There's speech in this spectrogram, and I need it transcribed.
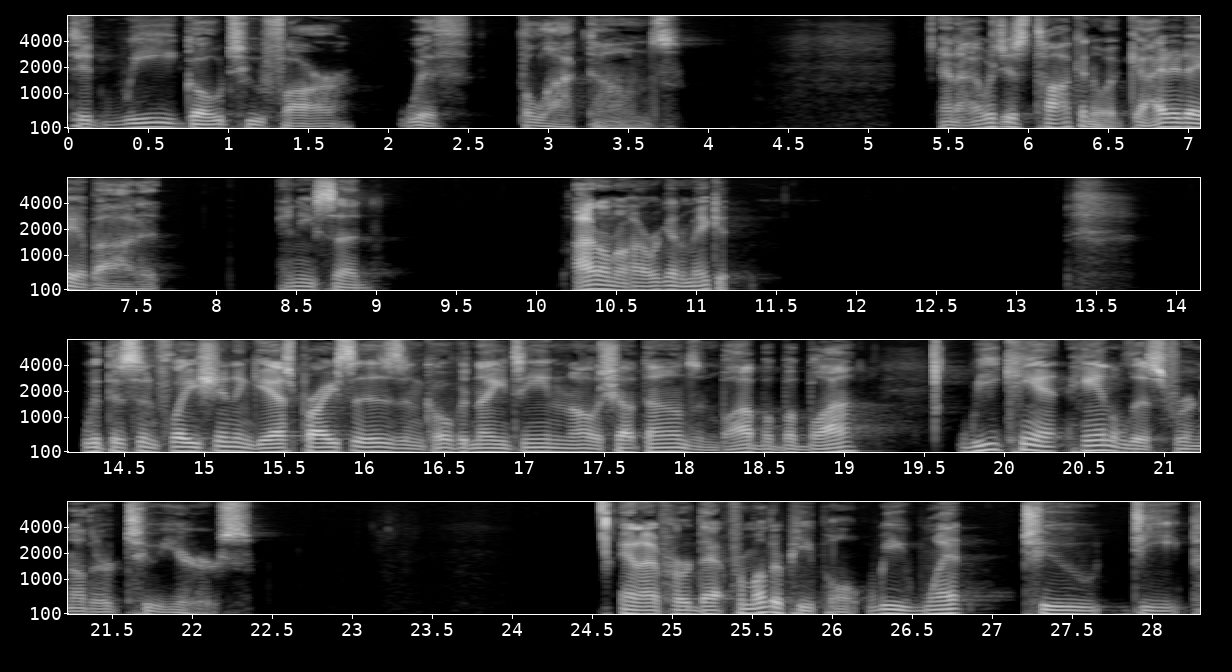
Did we go too far with the lockdowns? And I was just talking to a guy today about it. And he said, I don't know how we're going to make it. With this inflation and gas prices and COVID 19 and all the shutdowns and blah, blah, blah, blah, we can't handle this for another two years. And I've heard that from other people. We went too deep,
